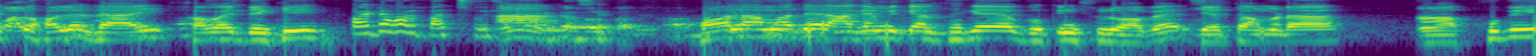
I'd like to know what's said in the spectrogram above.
একটু হলে যাই সবাই দেখি। কয়টা হল পাচ্ছ? হ্যাঁ হল আমাদের আগামীকাল থেকে বুকিং শুরু হবে যেহেতু আমরা খুবই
